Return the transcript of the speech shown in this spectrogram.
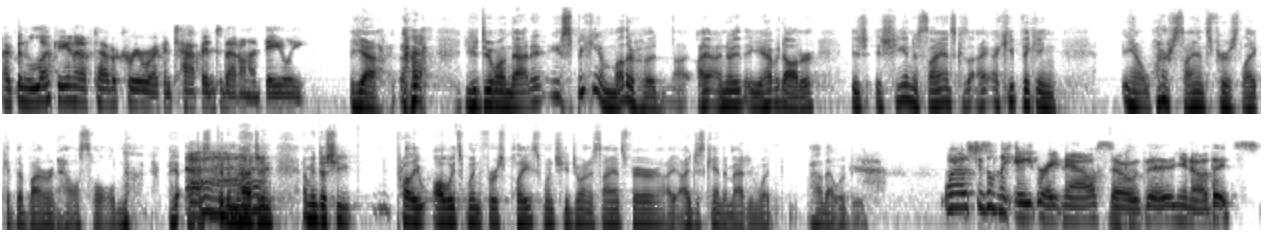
I've been lucky enough to have a career where I can tap into that on a daily. Yeah, you do on that. And speaking of motherhood, I, I know that you have a daughter. Is is she into science? Because I, I, keep thinking, you know, what are science fairs like at the Byron household? I, I just uh, couldn't imagine. I mean, does she probably always win first place when she joined a science fair? I, I just can't imagine what how that would be. Well, she's only eight right now, so okay. the you know the, it's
